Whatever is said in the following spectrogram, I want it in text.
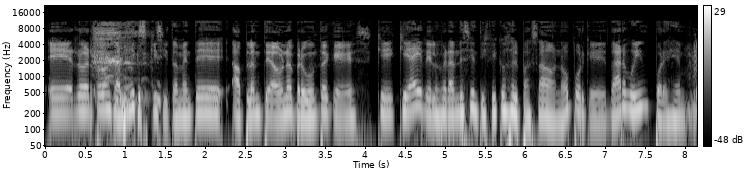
Eh, Roberto González exquisitamente ha planteado una pregunta que es ¿qué, ¿qué hay de los grandes científicos del pasado, no? Porque Darwin, por ejemplo,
